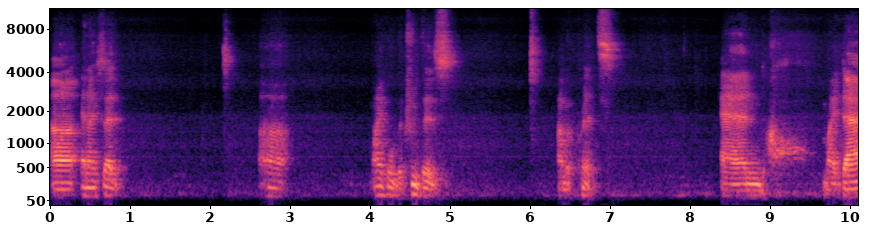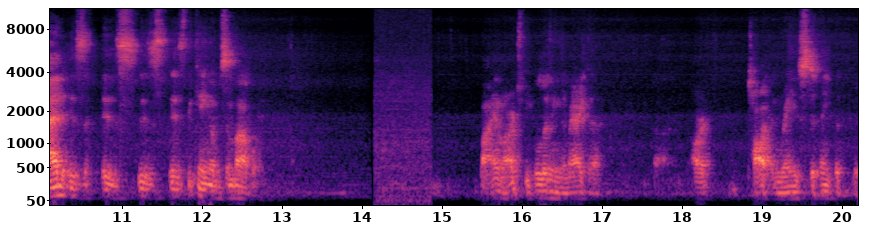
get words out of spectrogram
Uh, and I said, uh, Michael, the truth is, I'm a prince, and my dad is is is is the king of Zimbabwe. By and large, people living in America uh, are taught and raised to think that the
